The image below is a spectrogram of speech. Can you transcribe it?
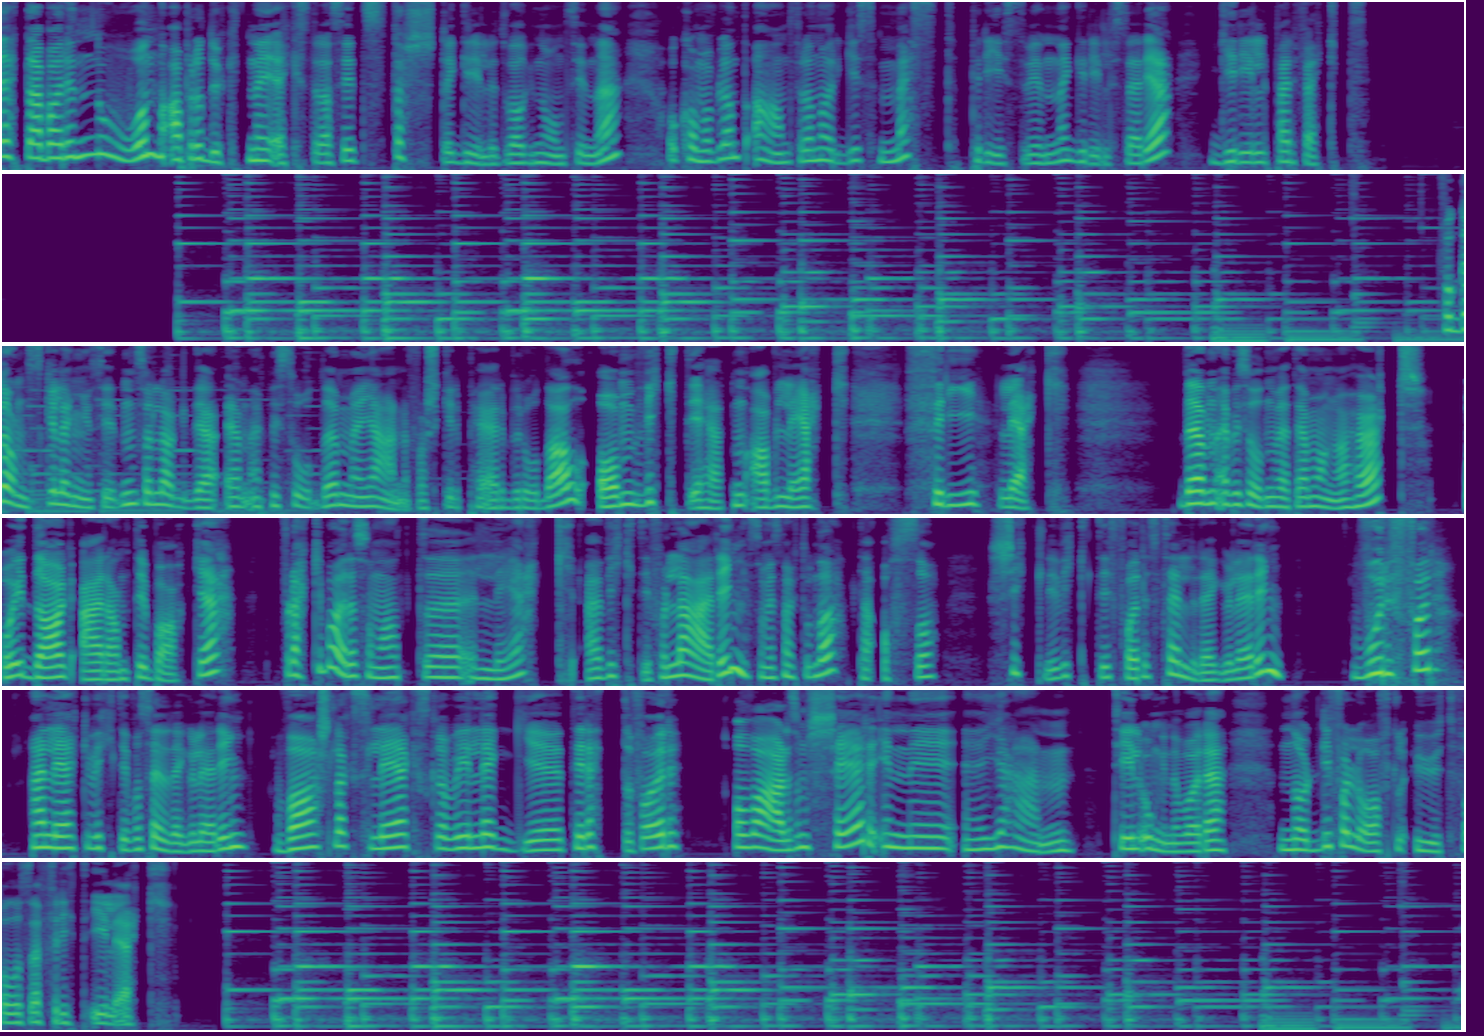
Dette er bare noen av produktene i Ekstra sitt største grillutvalg noensinne, og kommer bl.a. fra Norges mest prisvinnende grillserie, Grill Perfekt. For ganske lenge siden så lagde jeg en episode med hjerneforsker Per Brodal om viktigheten av lek. Fri lek. Den episoden vet jeg mange har hørt, og i dag er han tilbake. For det er ikke bare sånn at uh, lek er viktig for læring, som vi snakket om da. Det er også skikkelig viktig for selvregulering. Hvorfor er lek viktig for selvregulering? Hva slags lek skal vi legge til rette for? Og hva er det som skjer inni hjernen til ungene våre når de får lov til å utfolde seg fritt i lek?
